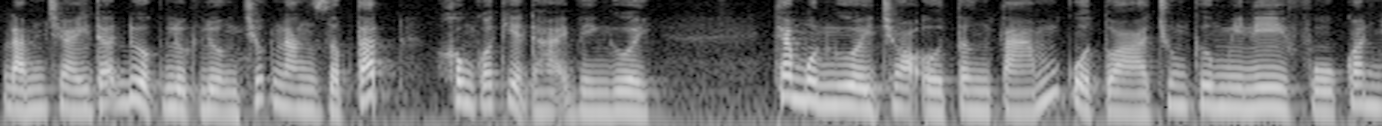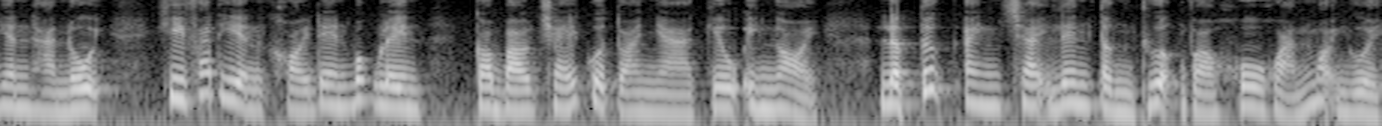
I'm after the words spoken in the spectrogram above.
đám cháy đã được lực lượng chức năng dập tắt, không có thiệt hại về người. Theo một người trọ ở tầng 8 của tòa trung cư mini phố Quan Nhân Hà Nội, khi phát hiện khói đen bốc lên, có báo cháy của tòa nhà kêu inh ỏi, lập tức anh chạy lên tầng thượng và hô hoán mọi người.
